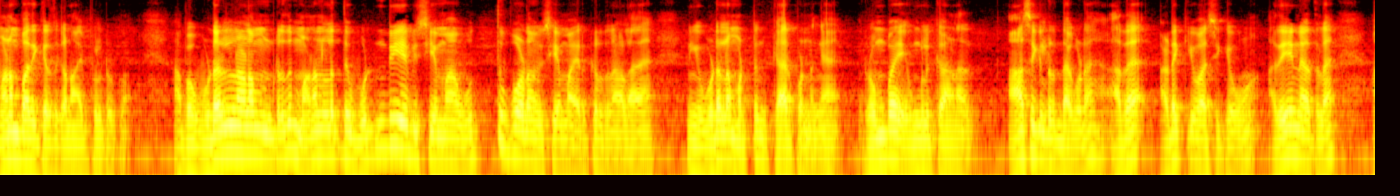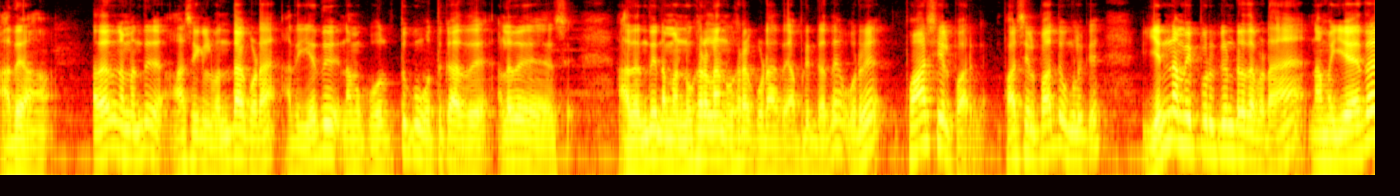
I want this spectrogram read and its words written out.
மனம் பாதிக்கிறதுக்கான வாய்ப்புகள் இருக்கும். அப்போ உடல் நலம்ன்றது மனநலத்தை ஒன்றிய விஷயமா ஒத்து போட விஷயமா இருக்கிறதுனால நீங்கள் உடலை மட்டும் கேர் பண்ணுங்கள் ரொம்ப உங்களுக்கான ஆசைகள் இருந்தால் கூட அதை அடக்கி வாசிக்கவும் அதே நேரத்தில் அது அதாவது நம்ம வந்து ஆசைகள் வந்தால் கூட அது எது நமக்கு ஒத்துக்கும் ஒத்துக்காது அல்லது அதை வந்து நம்ம நுகரலாம் நுகரக்கூடாது அப்படின்றத ஒரு பார்சியல் பாருங்கள் பார்சியல் பார்த்து உங்களுக்கு என்ன அமைப்பு இருக்குன்றதை விட நம்ம எதை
